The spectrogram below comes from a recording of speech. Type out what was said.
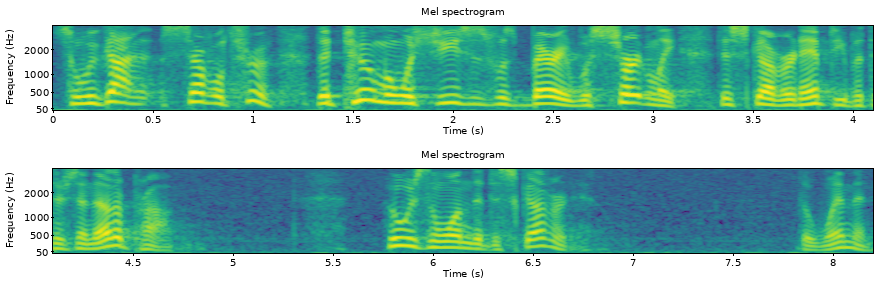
So we've got several truths. The tomb in which Jesus was buried was certainly discovered empty, but there's another problem. Who was the one that discovered it? The women.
